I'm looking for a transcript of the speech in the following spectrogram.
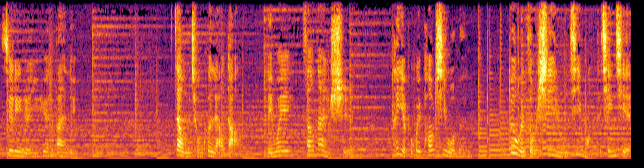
最令人愉悦的伴侣。在我们穷困潦倒、临危遭难时，他也不会抛弃我们，对我们总是一如既往的亲切。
